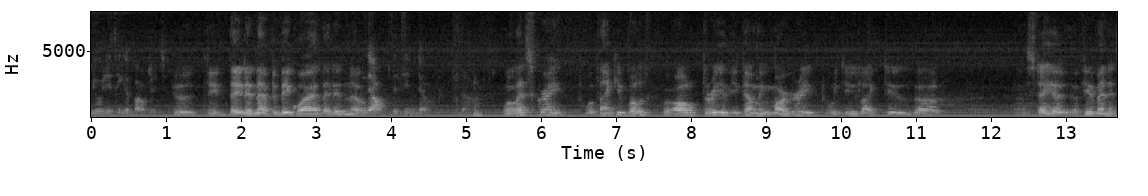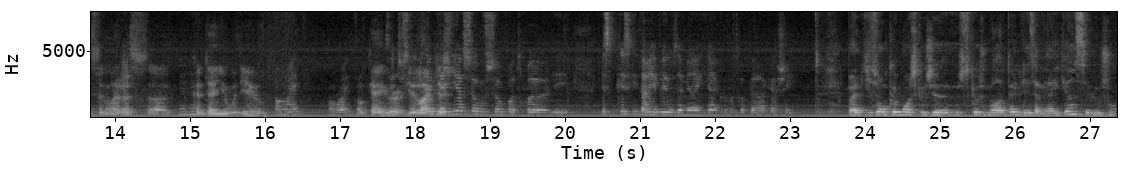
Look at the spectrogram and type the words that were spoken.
knew anything about it. Good. They, they didn't have to be quiet, they didn't know. No, they didn't know. No. Well, that's great. Well, thank you both, for all three of you coming. Marguerite, would you like to uh, stay a a few minutes and let Okay. us uh, Mhm. continue with you? All right, all right. Okay, C'est or tout if ce que you'd vous like aviez à to... dire sur, sur votre... euh, les- Qu'est-ce qu'est-ce qui est arrivé aux Américains que votre père a caché? Ben, disons que moi, ce que, je, ce que je me rappelle des Américains, c'est le jour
